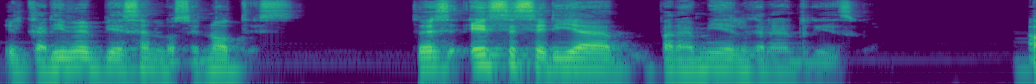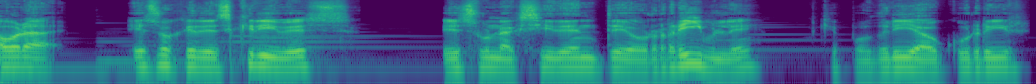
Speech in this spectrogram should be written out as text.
el Caribe empieza en los cenotes. Entonces ese sería para mí el gran riesgo. Ahora, eso que describes es un accidente horrible que podría ocurrir,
